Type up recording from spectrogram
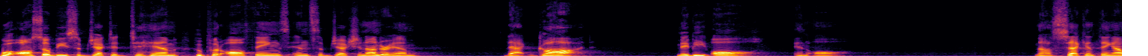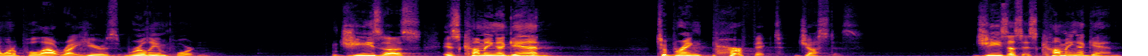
will also be subjected to him who put all things in subjection under him, that God may be all in all. Now, the second thing I want to pull out right here is really important. Jesus is coming again to bring perfect justice. Jesus is coming again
